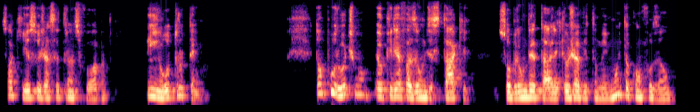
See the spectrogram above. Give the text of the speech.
só que isso já se transforma em outro tema. Então, por último, eu queria fazer um destaque sobre um detalhe que eu já vi também muita confusão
